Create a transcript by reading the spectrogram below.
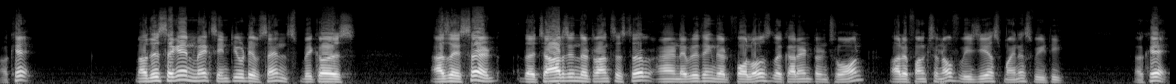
Okay. Now, this again makes intuitive sense because as I said the charge in the transistor and everything that follows the current and so on are a function of VGS minus VT. Okay.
